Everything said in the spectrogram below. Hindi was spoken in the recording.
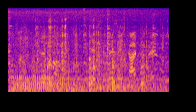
उस को देखो, हमें से स्टार्ट कर रहे हैं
